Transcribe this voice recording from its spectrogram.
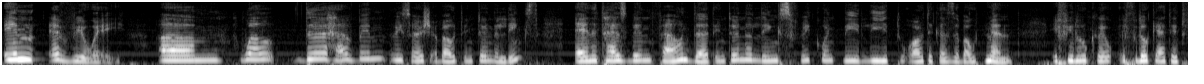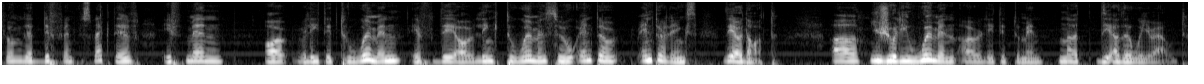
in every way? Um, well, there have been research about internal links, and it has been found that internal links frequently lead to articles about men. If you look, at, if you look at it from the different perspective, if men are related to women, if they are linked to women through inter interlinks, they are not. Uh, usually women are related to men, not the other way around.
